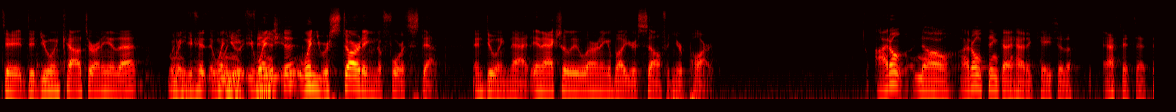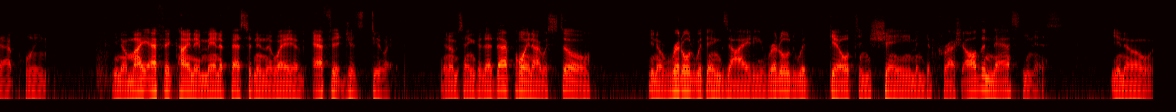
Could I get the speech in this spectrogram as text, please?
Did did you encounter any of that When when you you hit when, when you, you when you it? when you were starting the fourth step and doing that and actually learning about yourself and your part? I don't know. I don't think I had a case of the effort at that point. You know, my effort kind of manifested in the way of effort, just do it. You know what I'm saying? Because at that point, I was still, you know, riddled with anxiety, riddled with guilt and shame and depression, all the nastiness, you know,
